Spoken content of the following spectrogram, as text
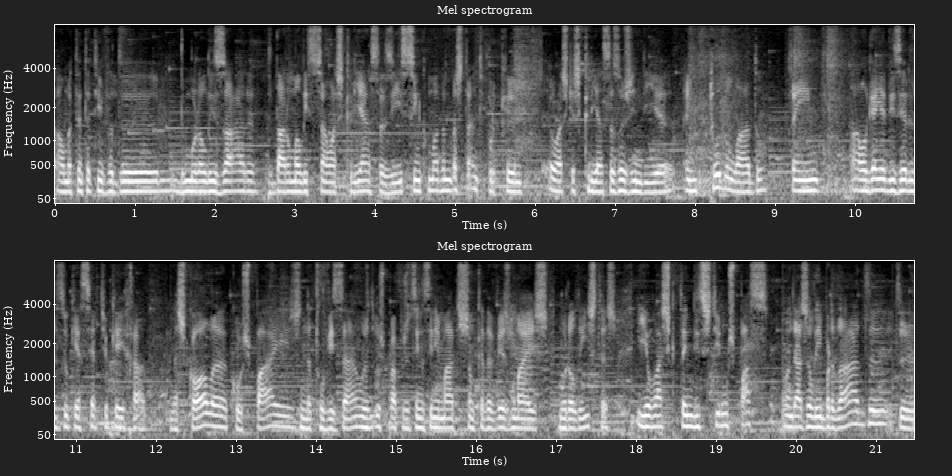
há uma tentativa de, de, moralizar, de dar uma lição às crianças, e isso incomoda-me bastante, porque eu acho que as crianças hoje em dia, em todo lado, têm alguém a dizer-lhes o que é certo e o que é errado. Na escola, com os pais, na televisão, os, os, próprios desenhos animados são cada vez mais moralistas e eu acho que tem de existir um espaço onde haja liberdade de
